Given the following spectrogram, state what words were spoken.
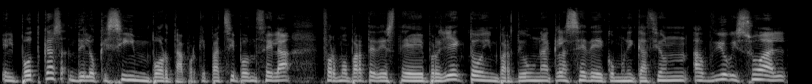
el podcast de lo que sí importa, porque Pachi Poncela formó parte de este proyecto, impartió una clase de comunicación audiovisual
